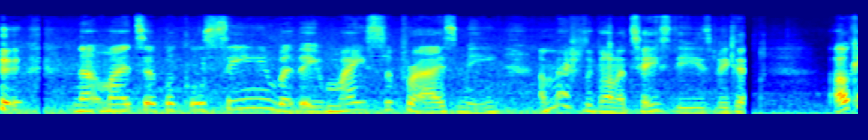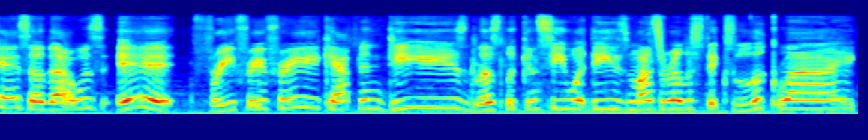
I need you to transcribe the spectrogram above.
Not my typical scene, but they might surprise me. I'm actually gonna taste these because Okay, so that was it. Free, free, free, Captain D's. Let's look and see what these mozzarella sticks look like.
